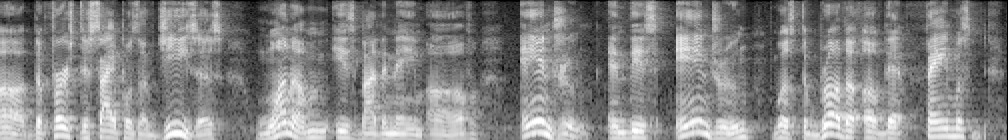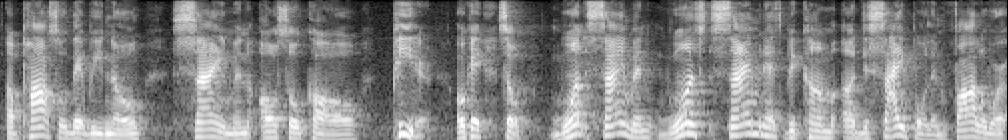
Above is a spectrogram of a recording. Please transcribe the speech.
uh, the first disciples of Jesus, one of them is by the name of Andrew. And this Andrew was the brother of that famous apostle that we know, Simon, also called Peter. Okay, so once Simon, once Simon has become a disciple and follower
